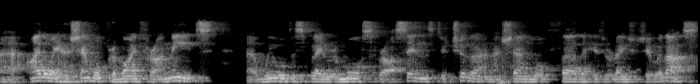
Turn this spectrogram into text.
Uh, either way, Hashem will provide for our needs. Uh, we will display remorse for our sins to tshuva, and Hashem will further His relationship with us,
